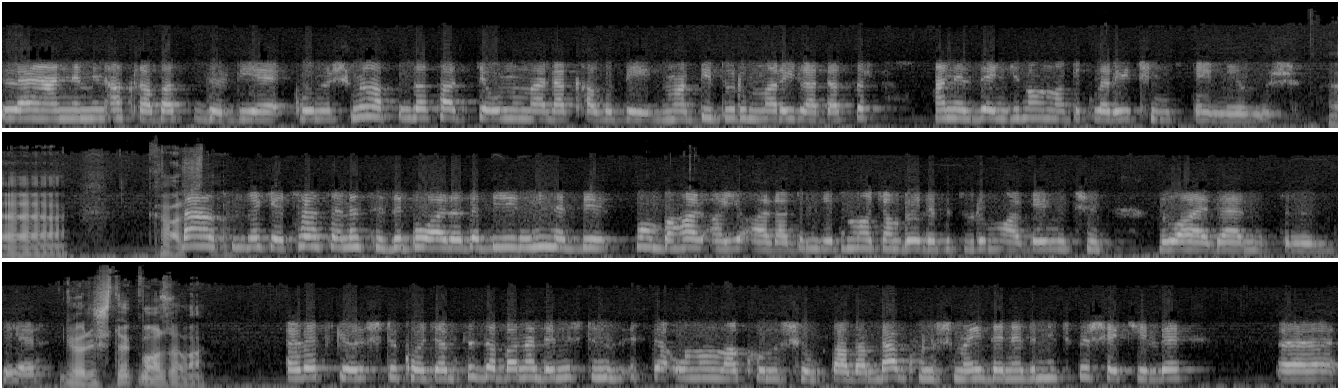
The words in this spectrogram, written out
Üvey annemin akrabasıdır diye konuşmuyor. Aslında sadece onunla alakalı değil. Maddi durumlarıyla da sırf hani zengin olmadıkları için istemiyormuş. He. Ben Karşı. aslında geçen sene sizi bu arada bir yine bir sonbahar ayı aradım. Dedim hocam böyle bir durum var benim için dua eder misiniz diye. Görüştük mü o zaman? Evet görüştük hocam. Siz de bana demiştiniz işte onunla konuşun falan. Ben konuşmayı denedim. Hiçbir şekilde e,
